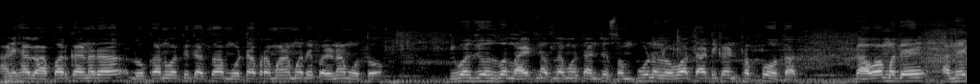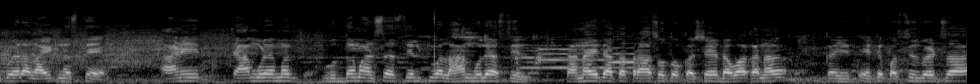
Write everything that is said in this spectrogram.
आणि ह्या व्यापार करणाऱ्या लोकांवरती त्याचा मोठ्या प्रमाणामध्ये परिणाम होतो. दिवस दिवसभर लाइट नसल्यामुळे त्यांचे संपूर्ण व्यवहार त्या ठिकाणी ठप्प होतात. गावामध्ये अनेक वेळेला लाइट नसते. आणि त्यामुळे मग वृद्ध माणसं असतील किंवा लहान मुले असतील त्यांनाही त्याचा त्रास होतो. कसे दवाखाना काही येथे पस्तीस बेडचा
